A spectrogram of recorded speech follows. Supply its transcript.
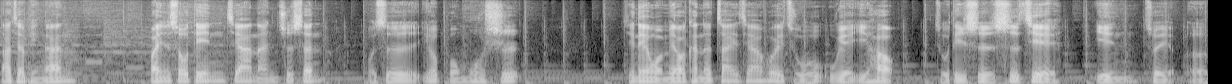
大家平安，欢迎收听迦南之声，我是尤伯牧师。今天我们要看的在家会主五月一号，主题是世界因罪而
